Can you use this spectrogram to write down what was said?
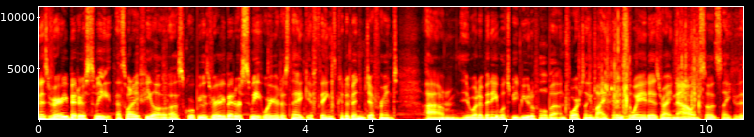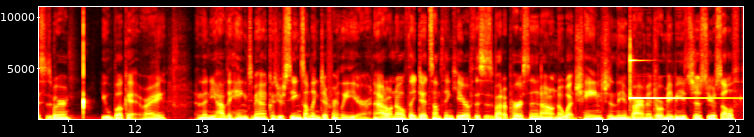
and it's very bittersweet. That's what I feel, uh, Scorpio. It's very bittersweet, where you're just like, if things could have been different, um, it would have been able to be beautiful, but unfortunately, life is the way it is right now, and so it's like, this is where you book it, right? And then you have the hanged man because you're seeing something differently here. Now, I don't know if they did something here, if this is about a person. I don't know what changed in the environment, or maybe it's just yourself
